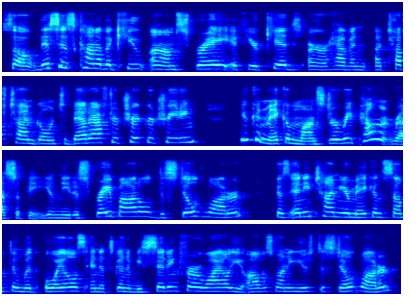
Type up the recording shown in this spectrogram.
So this is kind of a cute um, spray. If your kids are having a tough time going to bed after trick or treating, you can make a monster repellent recipe. You'll need a spray bottle, distilled water, because anytime you're making something with oils and it's going to be sitting for a while, you always want to use distilled water,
